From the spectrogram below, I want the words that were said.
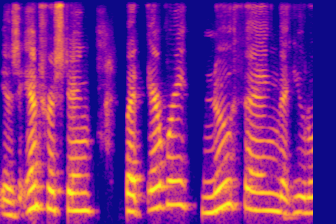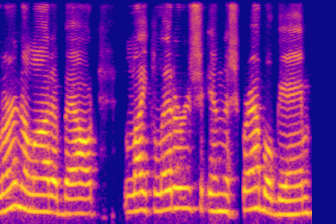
is interesting. But every new thing that you learn a lot about, like letters in the Scrabble game,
